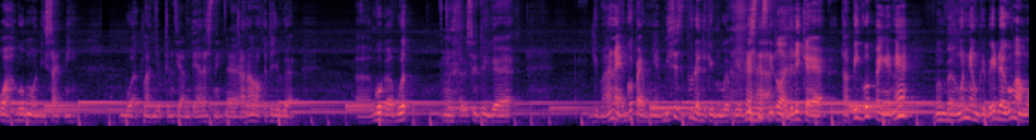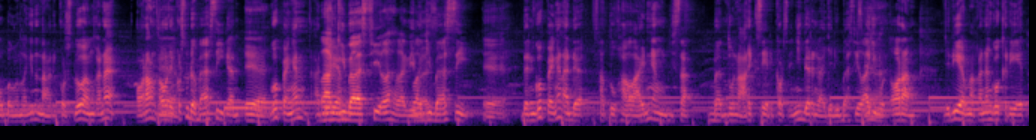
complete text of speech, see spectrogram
wah gue mau decide nih buat lanjutin si Antiares nih Iya. karena waktu itu juga gue gabut habis itu juga gimana ya gue pengen punya bisnis itu udah dream gue punya bisnis gitu lah jadi kayak tapi gue pengennya membangun yang berbeda gue nggak mau bangun lagi tentang records doang karena orang tahu Iya. records udah basi kan Iya. gue pengen ada lagi yang basi lah lagi, lagi basi. basi Iya. dan gue pengen ada satu hal lain yang bisa bantu narik si records ini biar nggak jadi basi lagi Iya. buat orang jadi ya makanya gue create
